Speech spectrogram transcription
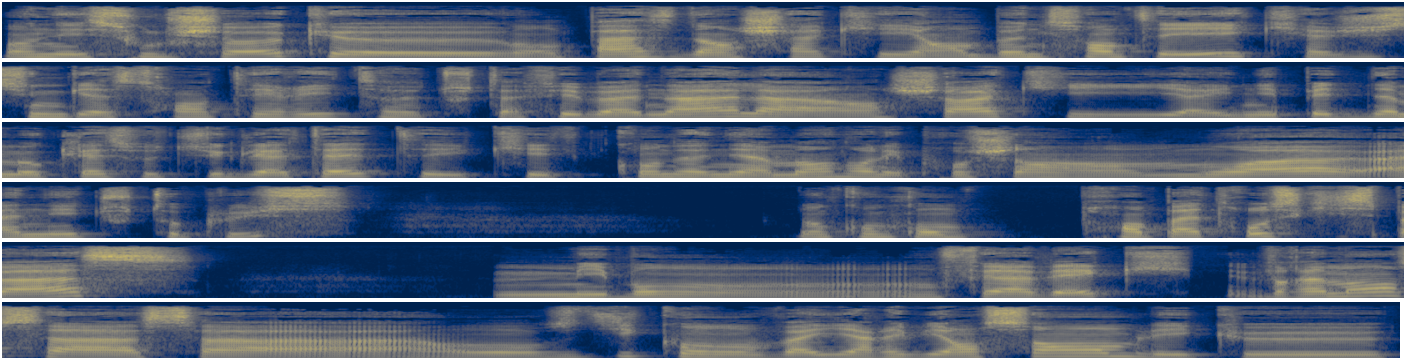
on est sous le choc. on passe d'un chat qui est en bonne santé, qui a juste une gastroentérite tout à fait banale, à un chat qui a une épée de Damoclès au-dessus de la tête et qui est condamné à mort dans les prochains mois, années tout au plus. Donc on comprend pas trop ce qui se passe mais bon, on fait avec. Vraiment, ça, ça, on se dit qu'on va y arriver ensemble et que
